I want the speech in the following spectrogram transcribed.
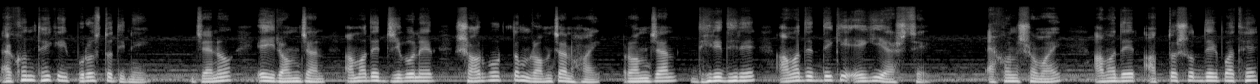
এখন থেকেই প্রস্তুতি নেই। যেন এই রমজান আমাদের জীবনের সর্বোত্তম রমজান হয়। রমজান ধীরে ধীরে আমাদের দিকে এগিয়ে আসছে। এখন সময় আমাদের আত্মশুদ্ধির পথে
